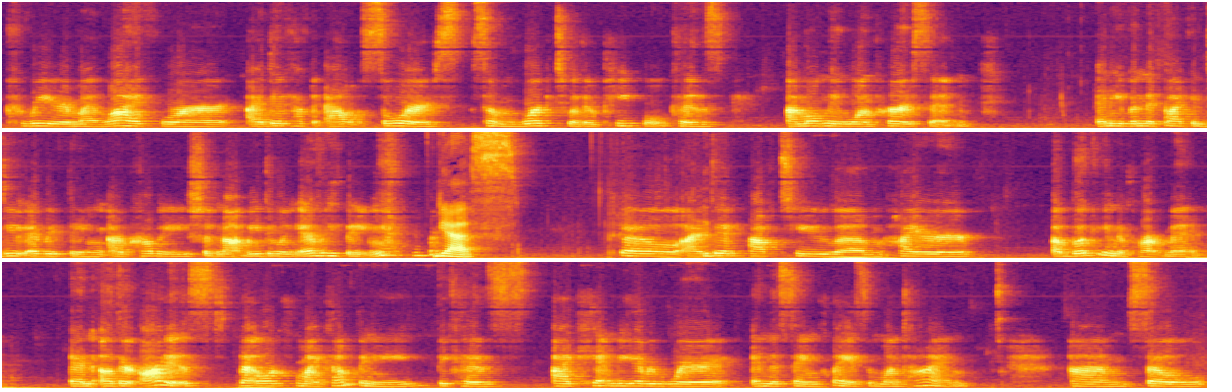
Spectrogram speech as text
career in my life where I did have to outsource some work to other people because I'm only one person. And even if I could do everything, I probably should not be doing everything. Yes. so I did have to um, hire a booking department and other artists that work for my company because I can't be everywhere in the same place at one time. Um, so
